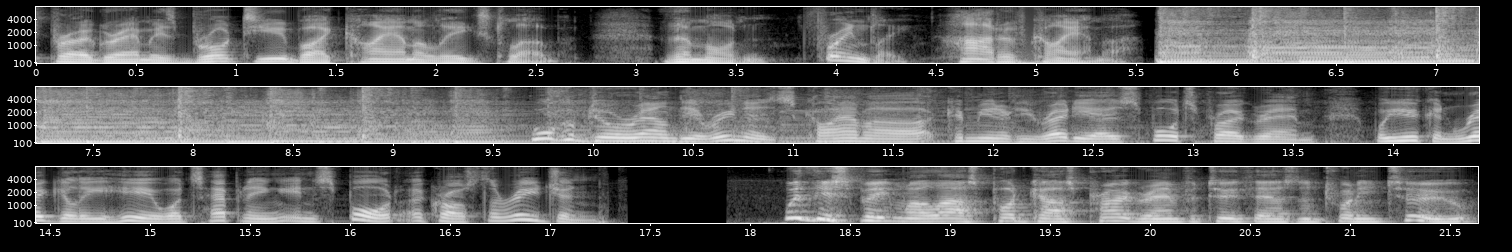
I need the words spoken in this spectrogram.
program is brought to you by Kiama Leagues Club, the modern, friendly heart of Kiama. Welcome to Around the Arenas, Kiama Community Radio sports program, where you can regularly hear what's happening in sport across the region. With this being my last podcast program for 2022,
